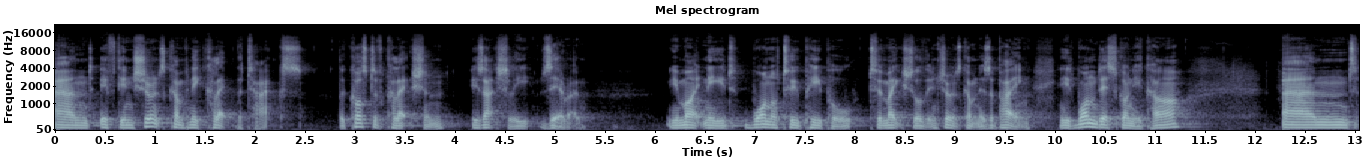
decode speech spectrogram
And if the insurance company collect the tax, the cost of collection is actually zero. You might need one or two people to make sure the insurance companies are paying. You need one disc on your car. And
